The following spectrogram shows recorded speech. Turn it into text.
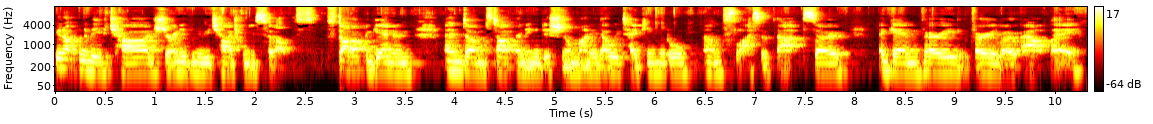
you're not going to be charged. You're only going to be charged when you set up, start up again and and um, start earning additional money. They'll be taking a little um, slice of that. So again, very very low outlay.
